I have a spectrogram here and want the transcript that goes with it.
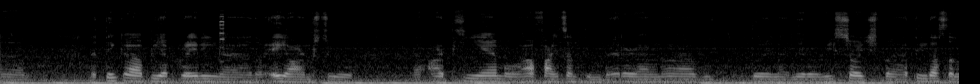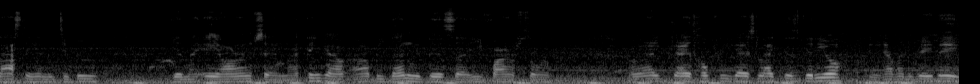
um, I think I'll be upgrading uh, the A-arms to uh, RPM or I'll find something better. I don't know. I'll be doing a little research but I think that's the last thing I need to do. Get my A-arms and I think I'll, I'll, be done with this uh, e-fire song alright guys. Hopefully you guys like this video. And have a great day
